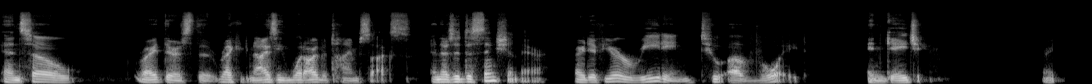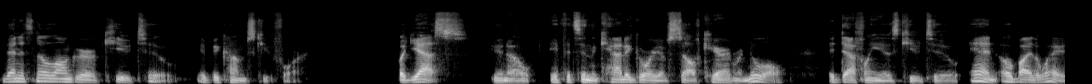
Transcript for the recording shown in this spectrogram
And so, right, there's the recognizing what are the time sucks. And there's a distinction there, right? If you're reading to avoid engaging, right, then it's no longer Q2, it becomes Q4. But yes, you know, if it's in the category of self care and renewal, it definitely is Q2. And oh, by the way,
